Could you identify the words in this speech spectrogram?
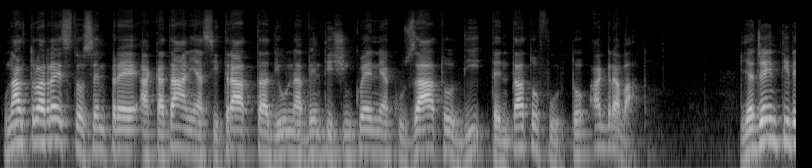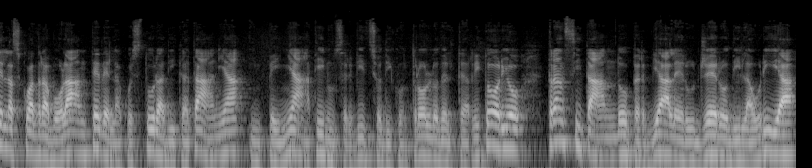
Un altro arresto sempre a Catania, si tratta di un 25enne accusato di tentato furto aggravato. Gli agenti della squadra volante della Questura di Catania, impegnati in un servizio di controllo del territorio, transitando per Viale Ruggero di Lauria,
